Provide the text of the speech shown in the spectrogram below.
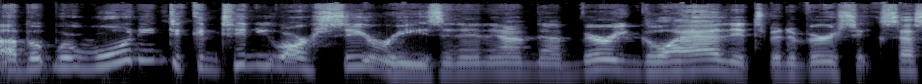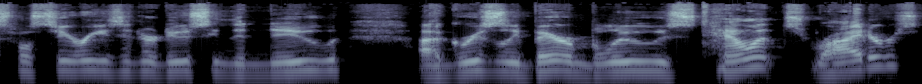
Uh, but we're wanting to continue our series, and, and I'm, I'm, very glad it's been a very successful series introducing the new uh, Grizzly Bear Blues talents, riders.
